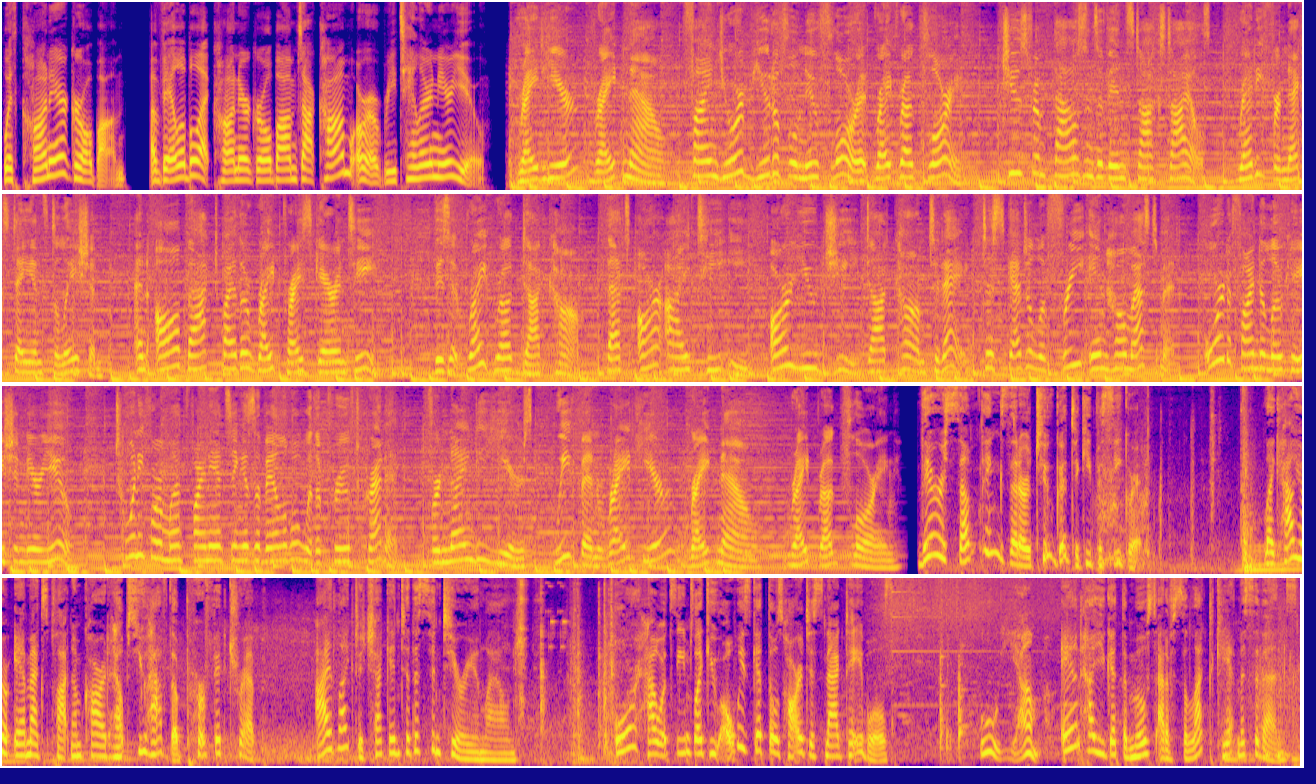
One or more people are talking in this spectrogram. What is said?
with Conair Girl Bomb. Available at ConairGirlBomb.com or a retailer near you. Right here, right now. Find your beautiful new floor at Rite Rug Flooring. Choose from thousands of in stock styles, ready for next day installation, and all backed by the right price guarantee. Visit riterug.com. That's R I T E R U G.com today to schedule a free in home estimate or to find a location near you. 24 month financing is available with approved credit. For 90 years, we've been right here, right now. Rite Rug Flooring. There are some things that are too good to keep a secret. Like how your Amex Platinum card helps you have the perfect trip. I'd like to check into the Centurion Lounge. Or how it seems like you always get those hard to snag tables. Ooh, yum. And how you get the most out of select can't miss events.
